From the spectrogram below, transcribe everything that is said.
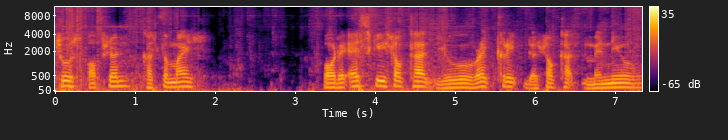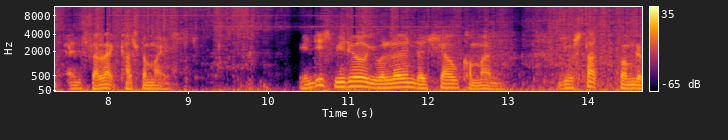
choose option customize. For the S key shortcut you right click the shortcut menu and select customize. In this video you will learn the shell command. You start from the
